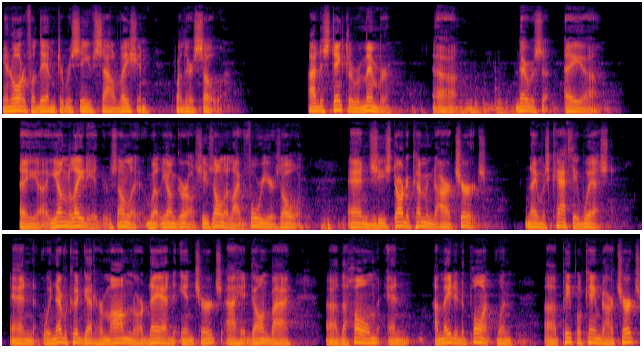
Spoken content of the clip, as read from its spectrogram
in order for them to receive salvation for their soul. I distinctly remember uh, there was a, a, uh, a, a young lady, it was only, well, young girl, she was only like four years old, and she started coming to our church. Her name was Kathy West and we never could get her mom nor dad in church. I had gone by uh, the home, and I made it a point when uh, people came to our church,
